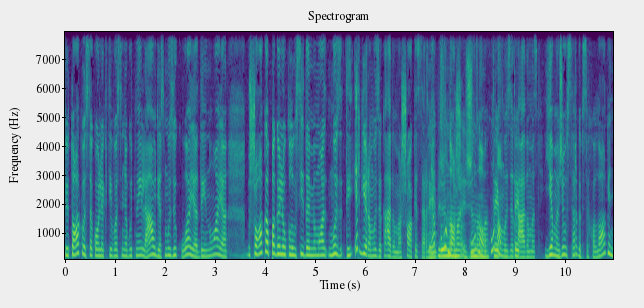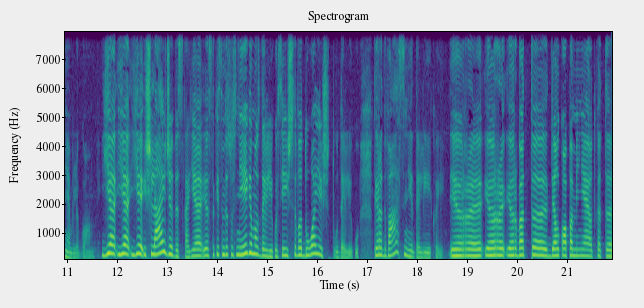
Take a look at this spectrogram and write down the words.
kitokiuose kolektyvuose, nebūtinai liaudės, muzikuoja, dainuoja, šoka pagaliau klausydami muziką. Tai irgi yra muzikavimas, šokis ar ne? Taip, žinoma, kūno, žinoma, kūno, kūno taip, muzikavimas. Taip. Jie mažiau serga psichologiniam lygom. Jie, jie, jie išleidžia viską, jie, jie, sakysim, visus neigiamus dalykus, jie išsivaduoja iš šitų dalykų. Tai yra dvasiniai dalykai. Ir, ir, ir vat, dėl ko paminėjot, kad e,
